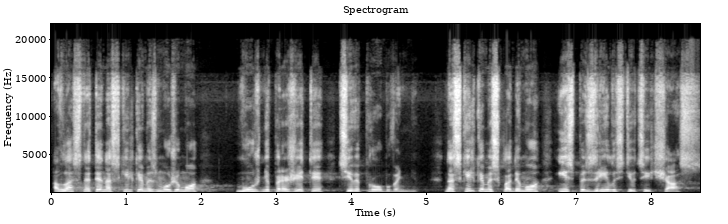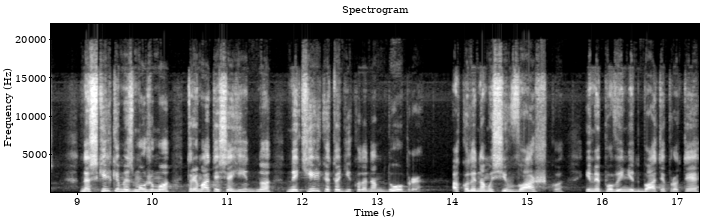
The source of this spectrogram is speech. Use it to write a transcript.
а власне те, наскільки ми зможемо мужньо пережити ці випробування наскільки ми складемо іспит зрілості в цей час, наскільки ми зможемо триматися гідно не тільки тоді, коли нам добре, а коли нам усім важко, і ми повинні дбати про те,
